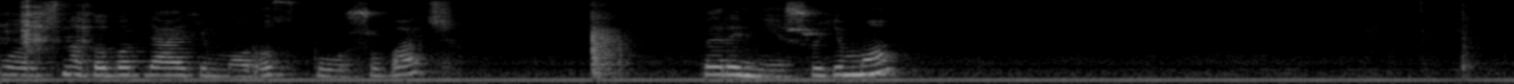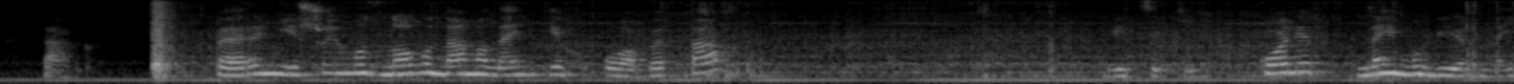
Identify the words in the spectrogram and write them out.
Борошна додаємо розпушувач, перемішуємо. Так, перемішуємо знову на маленьких обертах. Дивіться, який колір неймовірний.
